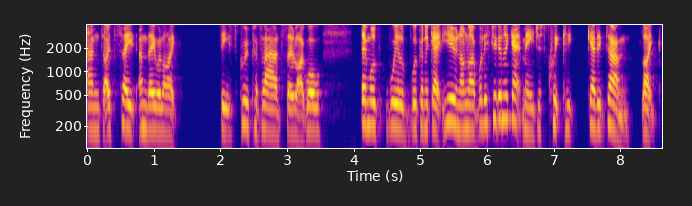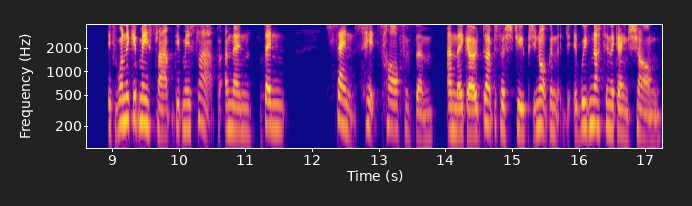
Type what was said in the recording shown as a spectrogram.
And I'd say, and they were like, these group of lads, they're like, well, then we'll we'll we're going to get you and i'm like well if you're going to get me just quickly get it done like if you want to give me a slap give me a slap and then then sense hits half of them and they go don't be so stupid you're not going to we've nothing against Sian.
